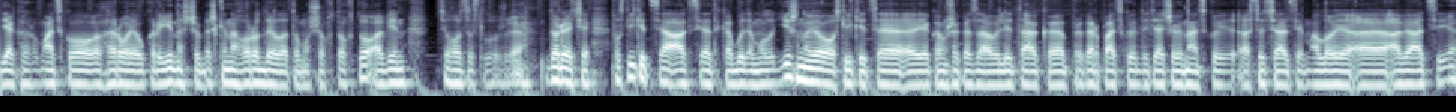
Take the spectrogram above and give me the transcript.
як громадського героя України, щоб дешки нагородила, тому що хто хто, а він цього заслужує. До речі, оскільки ця акція така буде молодіжною, оскільки це, як вам вже казав, літак Прикарпатської дитячо-юнацької асоціації малої е, авіації,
